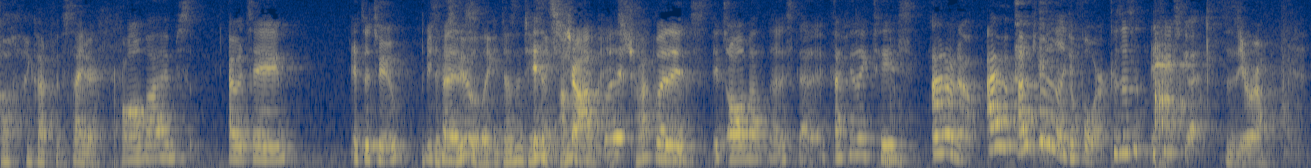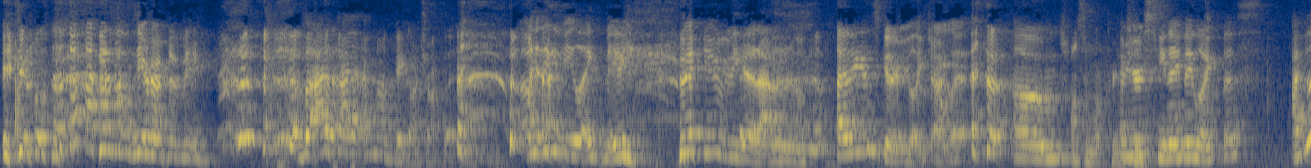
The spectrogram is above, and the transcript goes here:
Oh, thank God for the cider. All vibes, I would say it's a two It's because a two. Like it doesn't taste it's like chocolate, It's chocolate. but it's it's all about the aesthetic. I feel like taste. I don't know. I I would give it like a four because it tastes good. It's a zero. You know? it's a zero to me. But I, I, I'm not big on chocolate. I think like, maybe, maybe it'd be good. I don't know. I think it's gonna be like chocolate. um, I want some more cream have you ever seen anything like this? I feel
